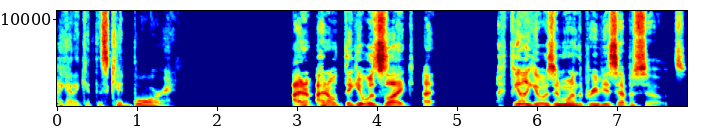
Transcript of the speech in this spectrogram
I got to get this kid born. I don't. I don't think it was like. I, I feel like it was in one of the previous episodes.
